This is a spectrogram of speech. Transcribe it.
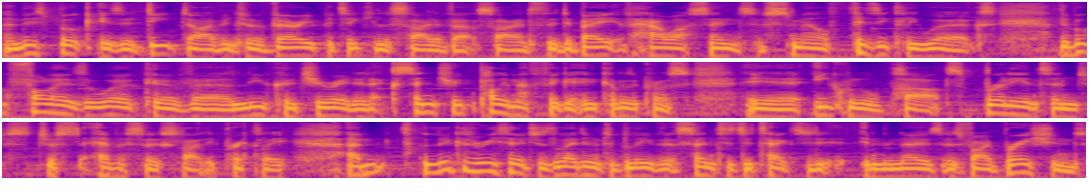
And this book is a deep dive into a very particular side of that science the debate of how our sense of smell physically works. The book follows the work of uh, Luca Turin, an eccentric polymath figure who comes across uh, equal parts brilliant and just, just ever so slightly prickly. Um, Luca's research has led him to believe that scent is detected in the nose as vibrations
